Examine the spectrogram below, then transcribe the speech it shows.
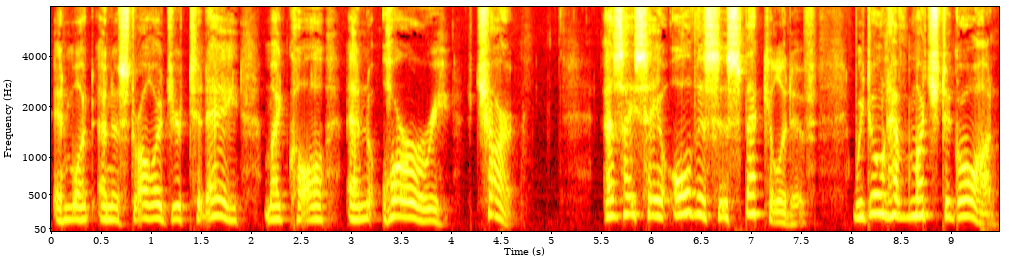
in what an astrologer today might call an horary chart. As I say, all this is speculative. We don't have much to go on.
